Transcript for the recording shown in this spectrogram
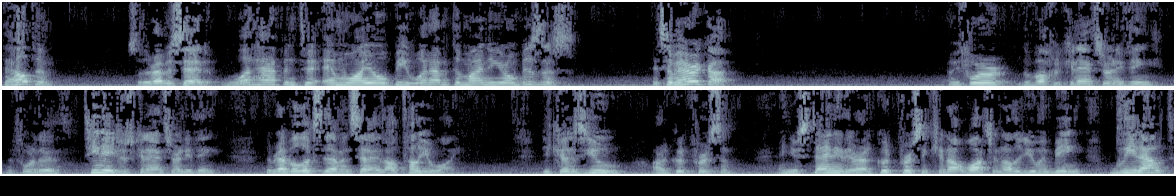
to help him. So the Rebbe said, What happened to MYOB? What happened to minding your own business? It's America. And before the Vacher can answer anything, before the teenagers can answer anything, the Rebbe looks at them and says, I'll tell you why. Because you are a good person. And you're standing there, a good person cannot watch another human being bleed out.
